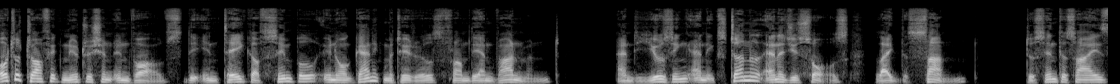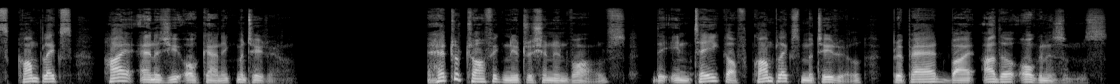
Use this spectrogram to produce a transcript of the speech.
Autotrophic nutrition involves the intake of simple inorganic materials from the environment and using an external energy source like the sun to synthesize complex, high-energy organic material. Heterotrophic nutrition involves the intake of complex material prepared by other organisms.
